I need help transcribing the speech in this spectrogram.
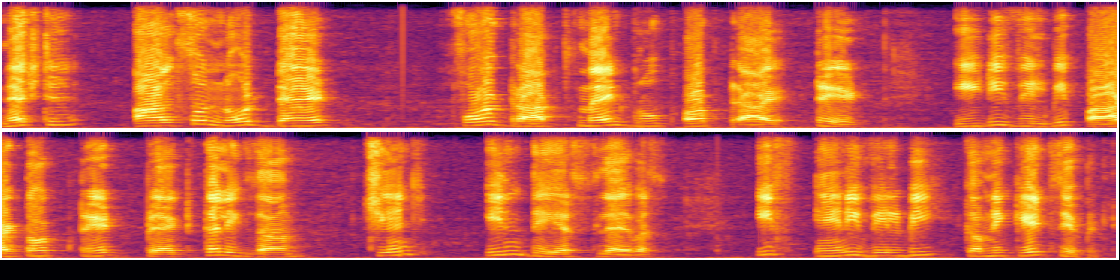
next है। Also note that for draftsman group of trade ED will be part of trade practical exam change in their syllabus if any will be communicate separately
